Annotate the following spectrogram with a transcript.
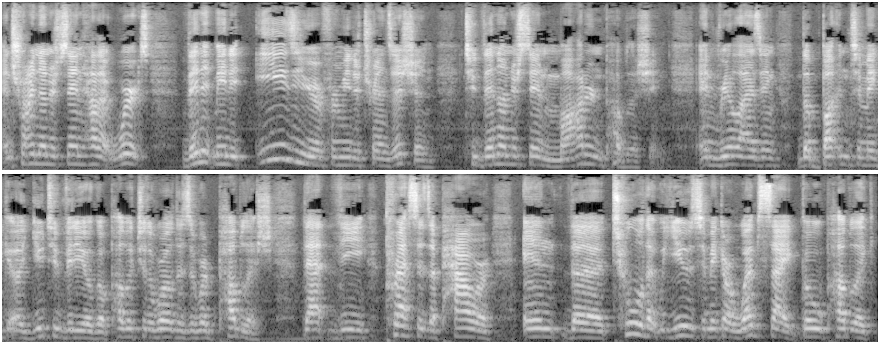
and trying to understand how that works. Then it made it easier for me to transition to then understand modern publishing and realizing the button to make a YouTube video go public to the world is the word publish, that the press is a power, and the tool that we use to make our website go public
